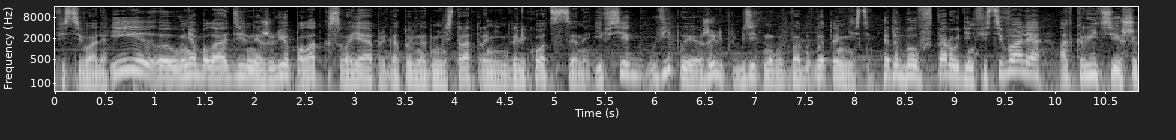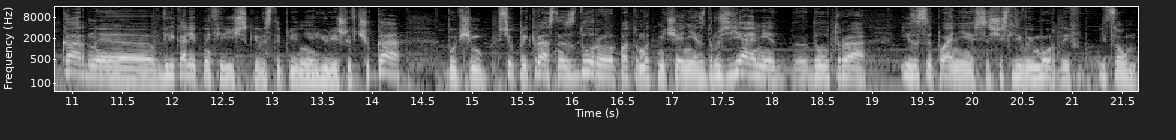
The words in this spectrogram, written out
фестиваля. И э, у меня было отдельное жилье, палатка своя, приготовленная администраторами недалеко от сцены. И все випы жили приблизительно вот в, этом месте. Это был второй день фестиваля, открытие шикарное, великолепное феерическое выступление Юрия Шевчука. В общем, все прекрасно, здорово. Потом отмечание с друзьями э, до утра и засыпание со счастливой мордой лицом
